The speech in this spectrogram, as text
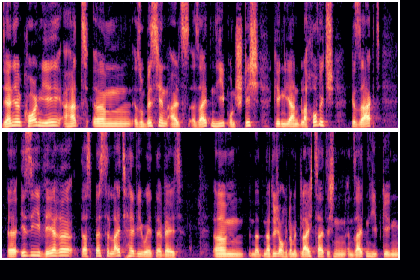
Daniel Cormier hat ähm, so ein bisschen als Seitenhieb und Stich gegen Jan Blachowicz gesagt, äh, Izzy wäre das beste Light Heavyweight der Welt. Ähm, natürlich auch damit gleichzeitig ein, Seitenhieb gegen,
